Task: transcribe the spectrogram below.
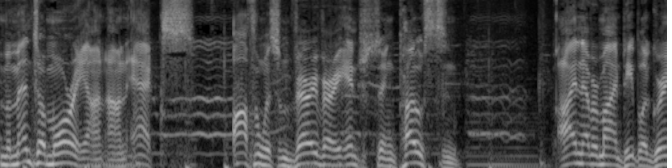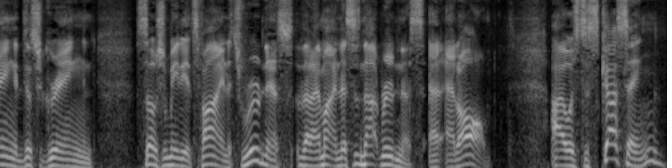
Memento Mori on, on X, often with some very, very interesting posts. And I never mind people agreeing and disagreeing. And social media, it's fine. It's rudeness that I mind. This is not rudeness at, at all. I was discussing,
